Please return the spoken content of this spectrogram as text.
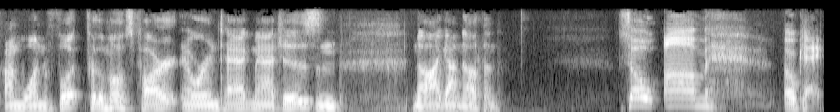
on one foot for the most part, or in tag matches, and no, I got nothing. So, um, okay.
